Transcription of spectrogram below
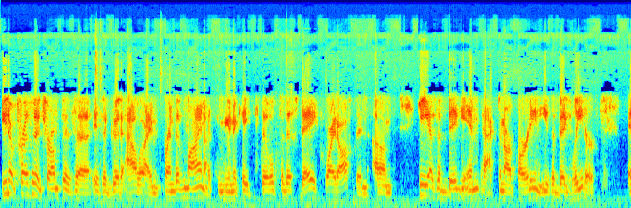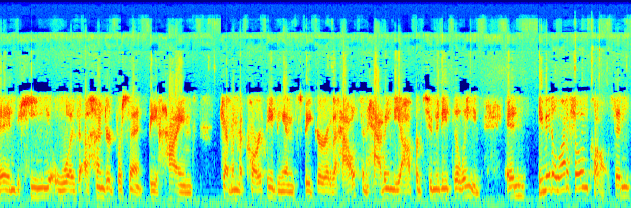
you know, President Trump is a is a good ally and friend of mine. I communicate still to this day quite often. Um, he has a big impact in our party, and he's a big leader. And he was hundred percent behind Kevin McCarthy being Speaker of the House and having the opportunity to lead. And he made a lot of phone calls. And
